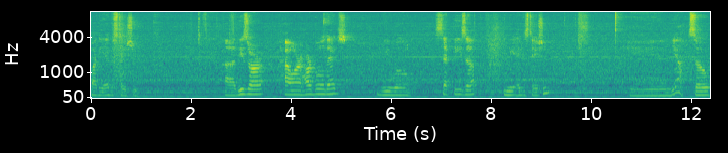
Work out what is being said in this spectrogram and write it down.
by the egg station. Uh, these are our hard-boiled eggs. We will set these up in the egg station. And yeah, so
